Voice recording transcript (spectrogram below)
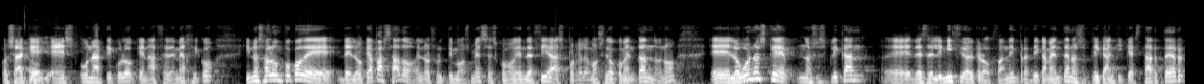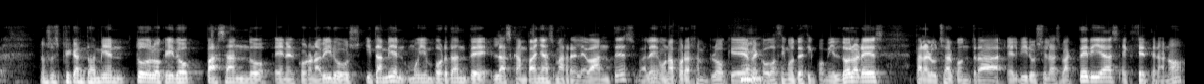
O sea que oh, es un artículo que nace de México y nos habla un poco de, de lo que ha pasado en los últimos meses, como bien decías, porque lo hemos ido comentando, ¿no? Eh, lo bueno es que nos explican eh, desde el inicio del crowdfunding prácticamente, nos explican Kickstarter, nos explican también todo lo que ha ido pasando en el coronavirus y también, muy importante, las campañas más relevantes, ¿vale? Una, por ejemplo, que hmm. recaudó 55 mil dólares para luchar contra el virus y las bacterias, etcétera, ¿no?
